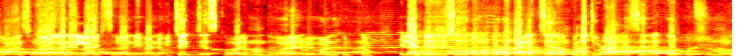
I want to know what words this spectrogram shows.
ట్రాన్స్ఫార్మర్ కానీ లైట్స్ కానీ ఇవన్నీ చెక్ చేసుకోవాలి ముందు వాళ్ళని మేము అనుకుంటున్నాం. ఇలాంటి శోకం ఇంకొక తల్లికి జరగకుండా చూడాలి అని కోరుకుంటున్నాం.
